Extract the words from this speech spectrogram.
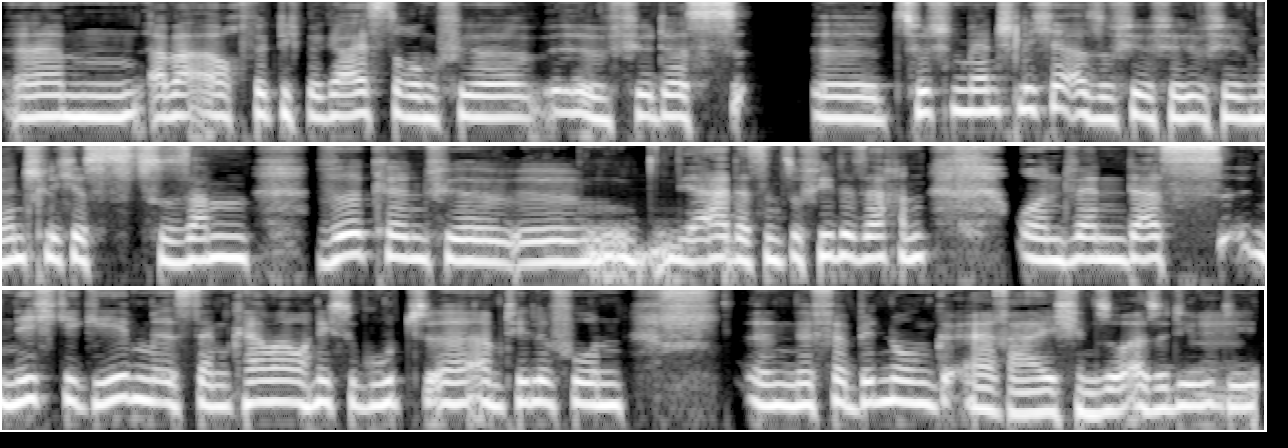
ähm, aber auch wirklich Begeisterung für, für das äh, zwischenmenschliche, also für, für, für menschliches Zusammenwirken, für, äh, ja, das sind so viele Sachen. Und wenn das nicht gegeben ist, dann kann man auch nicht so gut äh, am Telefon äh, eine Verbindung erreichen. So, also die, mhm. die,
